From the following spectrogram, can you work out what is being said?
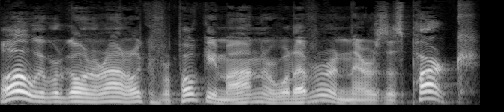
oh, we were going around looking for Pokemon or whatever, and there was this park,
